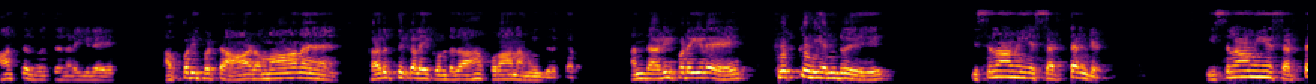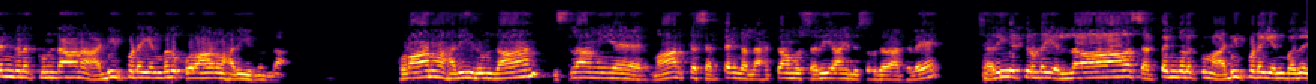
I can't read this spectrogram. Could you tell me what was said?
ஆற்றல் பெற்ற நிலையிலே அப்படிப்பட்ட ஆழமான கருத்துக்களை கொண்டதாக குரான் அமைந்திருக்கிறது. அந்த அடிப்படையிலே ஃபிக்ஹ் என்று இஸ்லாமிய சட்டங்கள் இஸ்லாமிய சட்டங்களுக்குண்டான அடிப்படை என்பது குரானும் ஹதீஸும் தான். குரானும் ஹதீஸும் தான் இஸ்லாமிய மார்க்க சட்டங்கள் அஹ்காமு சரியா என்று சொல்கிறார்களே சரியத்தினுடைய எல்லா சட்டங்களுக்கும் அடிப்படை என்பது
